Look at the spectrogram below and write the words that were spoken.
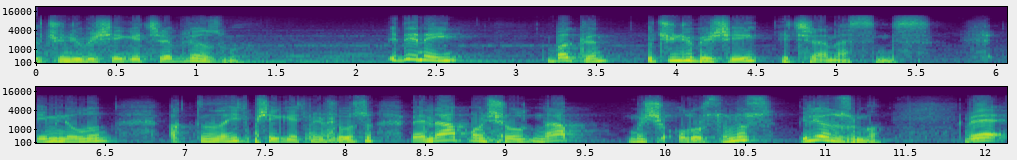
üçüncü bir şey geçirebiliyorsunuz mu? Bir deneyin. Bakın üçüncü bir şeyi geçiremezsiniz. Emin olun aklınıza hiçbir şey geçmemiş olursun ve ne yapmış ol ne yapmış olursunuz biliyor musunuz mu? Ve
